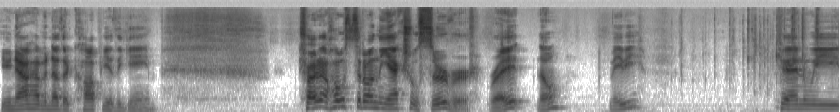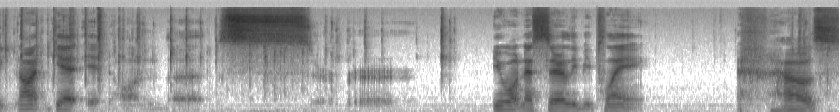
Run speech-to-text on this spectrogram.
You now have another copy of the game. Try to host it on the actual server, right? No? Maybe? Can we not get it on the server? You won't necessarily be playing. How's...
